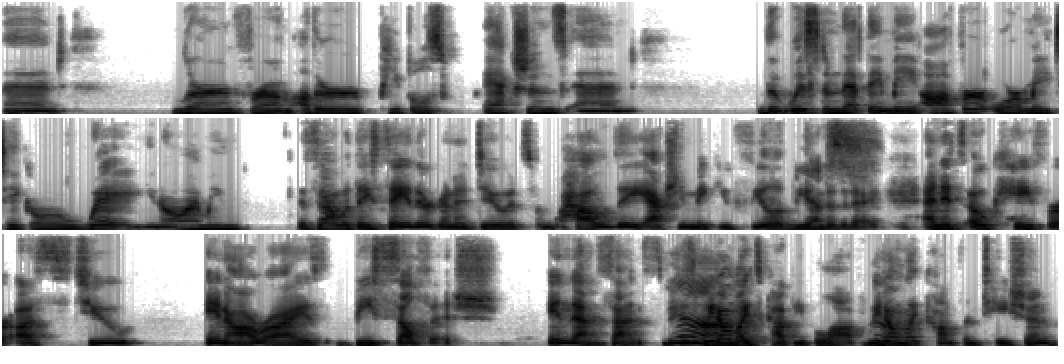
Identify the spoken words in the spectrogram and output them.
and learn from other people's actions and the wisdom that they may offer or may take away. You know, I mean, It's not what they say they're going to do, it's how they actually make you feel at the end of the day. And it's okay for us to in our eyes be selfish in that sense because we don't like to cut people off. We don't like confrontation.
